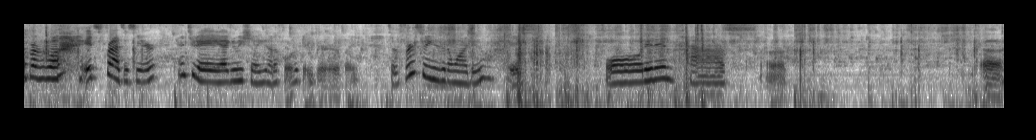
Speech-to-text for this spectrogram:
up everyone, it's Francis here, and today I'm going to be showing you how to fold a paper airplane. So the first thing you're going to want to do is fold it in half, uh, uh,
